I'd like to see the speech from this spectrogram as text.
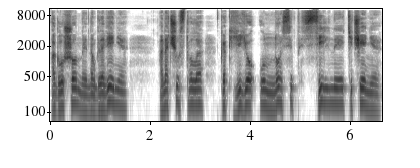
Оглушенная на мгновение, она чувствовала, как ее уносит сильное течение.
